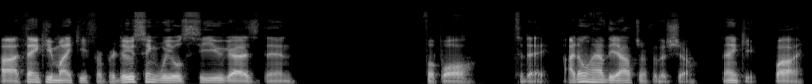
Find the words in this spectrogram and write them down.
Uh, thank you, Mikey, for producing. We will see you guys then. Football today. I don't have the outro for the show. Thank you. Bye.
